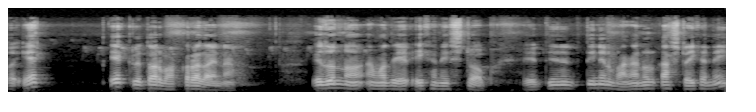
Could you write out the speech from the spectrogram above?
তো এক, একরে তো আর ভাগ করা যায় না। এজন্য আমাদের এখানে স্টপ এই তিনের তিনের ভাঙানোর কাজটা এখানেই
